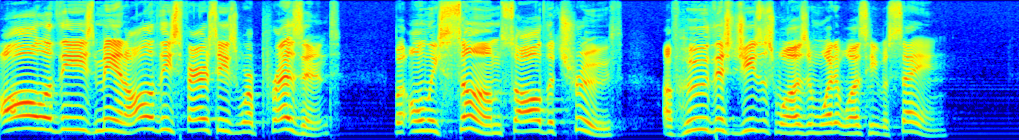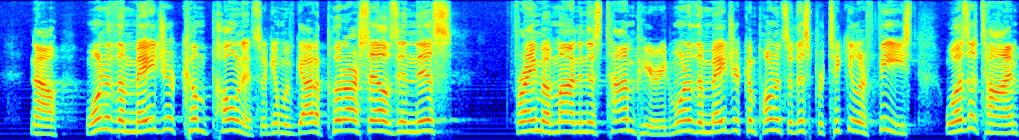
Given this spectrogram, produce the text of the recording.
All of these men, all of these Pharisees were present, but only some saw the truth of who this Jesus was and what it was he was saying. Now, one of the major components, again, we've got to put ourselves in this frame of mind in this time period. One of the major components of this particular feast was a time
